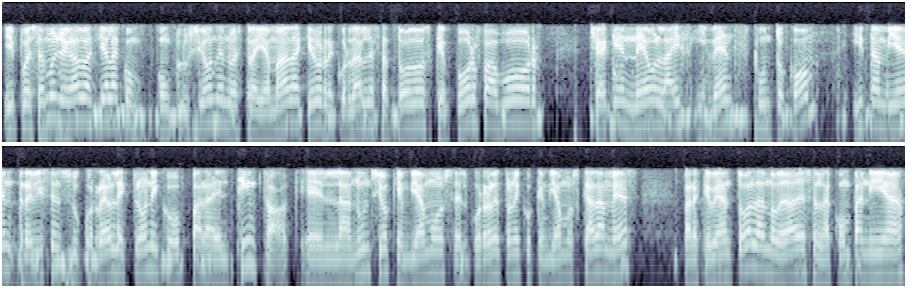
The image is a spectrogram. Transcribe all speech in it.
Y pues hemos llegado aquí a la conclusión de nuestra llamada. Quiero recordarles a todos que por favor chequen neolifeevents.com y también revisen su correo electrónico para el Team Talk, el anuncio que enviamos, el correo electrónico que enviamos cada mes para que vean todas las novedades en la compañía.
